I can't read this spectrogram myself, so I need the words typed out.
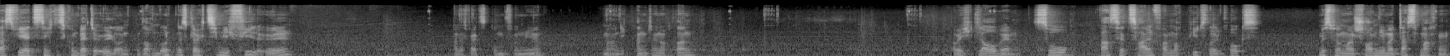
dass wir jetzt nicht das komplette Öl unten brauchen. Unten ist, glaube ich, ziemlich viel Öl. Ah, das war jetzt dumm von mir. Mal an die Kante noch dran. Aber ich glaube, so krasse Zahlen, vor allem auch Petrol Cooks, müssen wir mal schauen, wie wir das machen.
